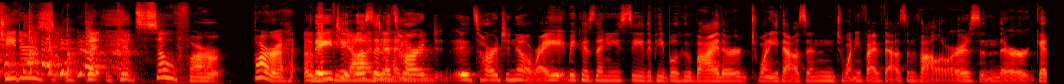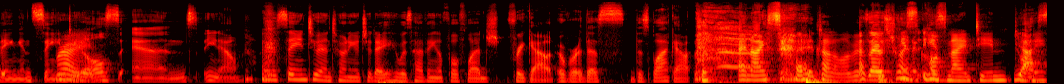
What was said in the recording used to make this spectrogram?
cheaters get, get so far far ahead. They do listen. It's hard. It's hard to know, right? Because then you see the people who buy their 20,000, 25,000 followers, and they're getting insane Right. deals. And you know, I was saying to Antonio today, who was having a full fledged freak out over this this blackout, and I said, Gotta love it. As I was trying he's, to call- he's 19, 20. Yes,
